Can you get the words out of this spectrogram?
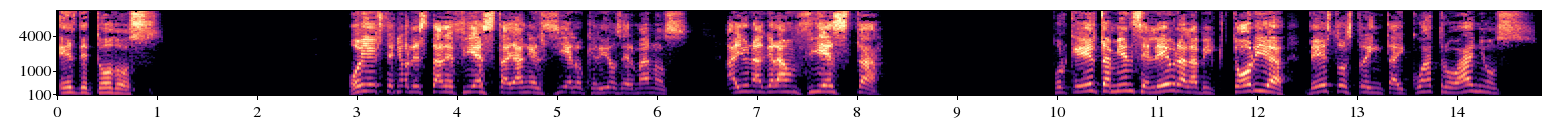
es de todos. Hoy el Señor está de fiesta allá en el cielo, queridos hermanos. Hay una gran fiesta. Porque Él también celebra la victoria de estos 34 años.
